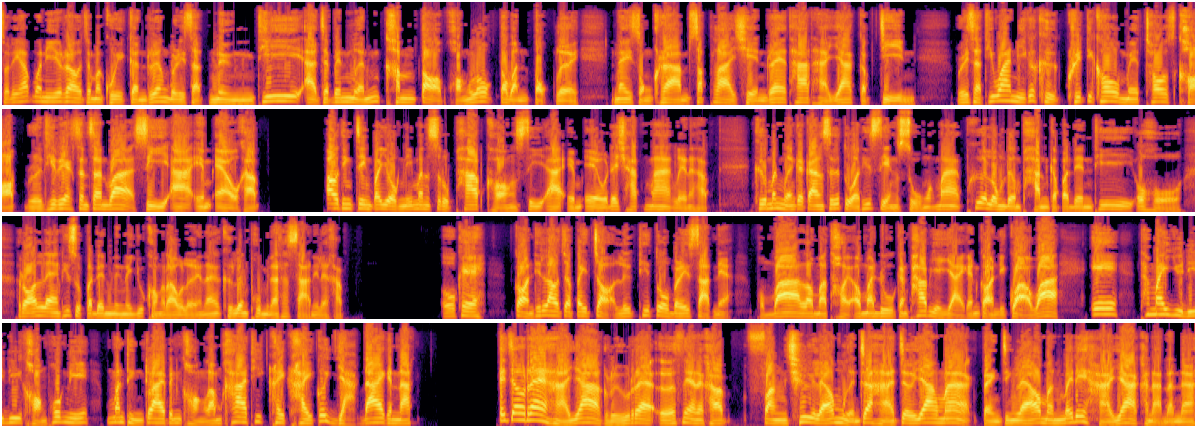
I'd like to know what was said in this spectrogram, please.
สวัสดีครับ วันนี้เราจะมาคุยกันเรื่องบริษัทหนึ่งที่อาจจะเป็นเหมือนคำตอบของโลกตะวันตกเลย ในสงครามซัพพลายเชนแร่ธาตุหายากกับจีน บริษัทที่ว่านี้ก็คือ Critical Metals Corp หรือที่เรียกสั้นๆว่า CRML ครับ เอาจริง ๆ ประโยคนี้มันสรุปภาพของ CRML ได้ชัดมากเลยนะครับ คือมันเหมือนกับการซื้อตั๋วที่เสี่ยงสูงมากๆ เพื่อลงเดิมพันกับประเด็นที่โอ้โห ร้อนแรงที่สุดประเด็นหนึ่งในยุคของเราเลยนั่นก็คือเรื่องภูมิรัฐศาสตร์นี่แหละครับ โอเค ก่อนที่เราจะไปเจาะลึกที่ตัวบริษัทเนี่ย ผมว่าเรามาถอยเอามาดูกันภาพใหญ่ๆ กันก่อนดีกว่าว่า เอ๊ะทำไมอยู่ดีๆ ของพวกนี้มันถึงกลายเป็นของล้ำค่าที่ใครๆก็อยากได้กันนักไอ้เจ้าแร่หายากหรือแร่เอิร์ธเนี่ยนะครับ ฟังชื่อแล้วเหมือนจะหาเจอยากมาก แต่จริงๆแล้วมันไม่ได้หายากขนาดนั้นนะ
